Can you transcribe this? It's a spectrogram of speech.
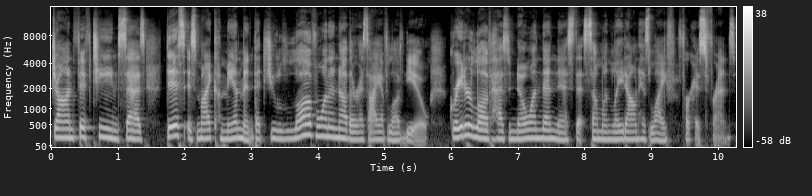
John 15 says, This is my commandment that you love one another as I have loved you. Greater love has no one than this, that someone lay down his life for his friends.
